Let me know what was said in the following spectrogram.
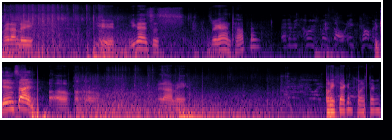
Right under you. Dude, you guys is. Is there a guy on top there? Get inside. Uh oh. Uh oh. Right on me. 20 seconds, 20 seconds.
